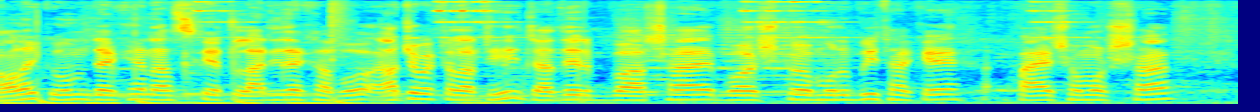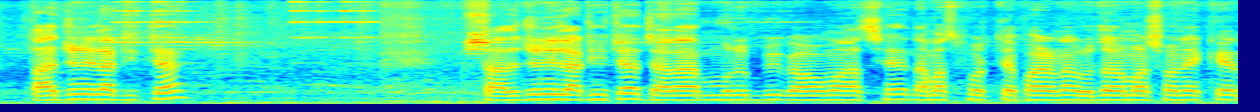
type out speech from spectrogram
আসসালামু আলাইকুম দেখেন আজকে একটা লাঠি দেখাবো। আজব একটা লাঠি, যাদের বাসায় বয়স্ক মুরব্বী থাকে পায়ের সমস্যা। তার জন্য লাঠিটা তাদের জন্য লাঠিটা যারা মুরব্বী বাবা মা আছে, নামাজ পড়তে পারে না, রোজার মাসে অনেকের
